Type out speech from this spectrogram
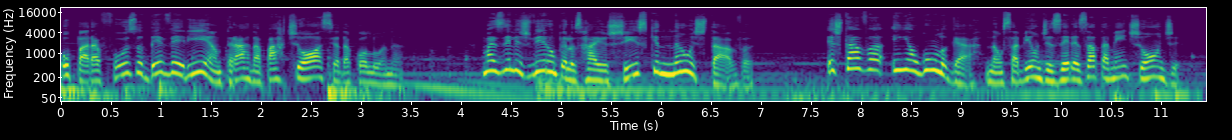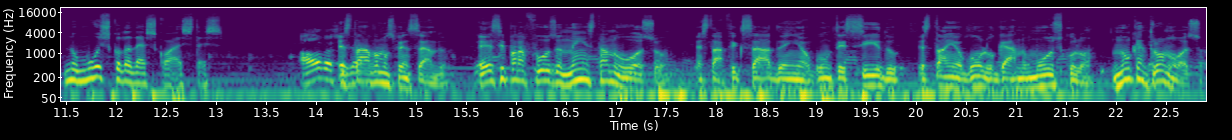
O parafuso deveria entrar na parte óssea da coluna. Mas eles viram pelos raios-x que não estava. Estava em algum lugar, não sabiam dizer exatamente onde, no músculo das costas. Estávamos pensando: esse parafuso nem está no osso. Está fixado em algum tecido, está em algum lugar no músculo. Nunca entrou no osso.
